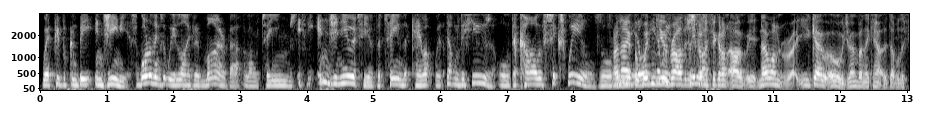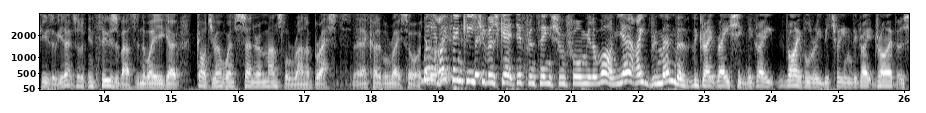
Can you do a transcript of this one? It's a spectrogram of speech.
where people can be ingenious. One of the things that we like and admire about a lot of teams is the ingenuity of the team that came up with double diffuser or the car with six wheels. Or I the, know, but wouldn't you, know, have we- rather just we gone like- and figured on? Oh, no one. You go. Oh, do you remember when they came out with the double diffuser? But you don't sort of enthuse about it in the way you go. God, do you remember when Senna and Mansell ran abreast, an incredible race? Or Well, I think each of us get different things from Formula One. Yeah, I remember the great racing, the great rivalry between the great drivers.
